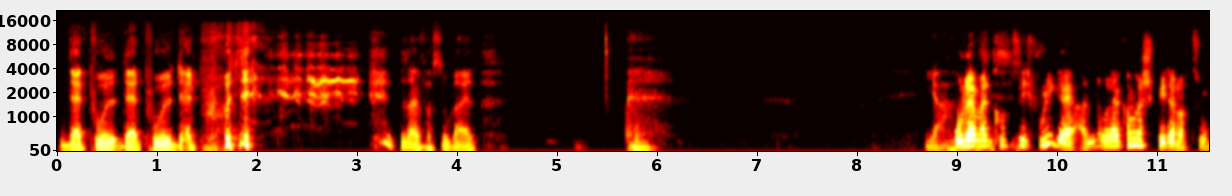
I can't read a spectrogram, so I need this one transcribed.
Deadpool, Deadpool, Deadpool. das ist einfach so geil. Ja. Oder man guckt sich Free Guy an, aber da kommen wir später noch zu.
